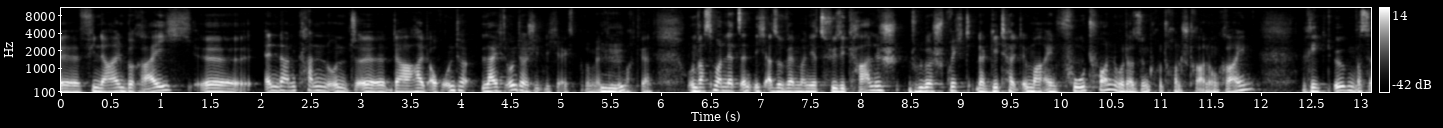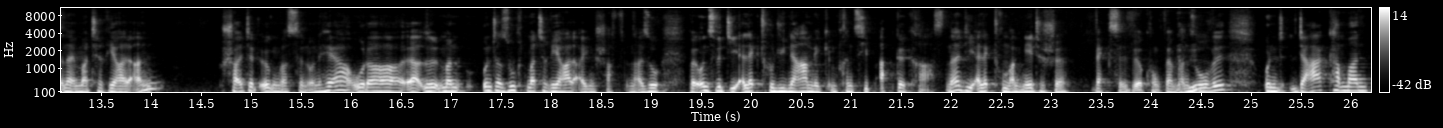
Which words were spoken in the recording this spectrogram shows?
äh, finalen Bereich äh, ändern kann und äh, da halt auch unter, leicht unterschiedliche Experimente mhm. gemacht werden. Und was man letztendlich, also wenn man jetzt physikalisch drüber spricht, da geht halt immer ein Photon oder Synchrotronstrahlung rein, regt irgendwas in ein Material an, schaltet irgendwas hin und her oder also man untersucht Materialeigenschaften. Also bei uns wird die Elektrodynamik im Prinzip abgegrast, ne? die elektromagnetische Wechselwirkung, wenn man mhm. so will. Und da kann man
